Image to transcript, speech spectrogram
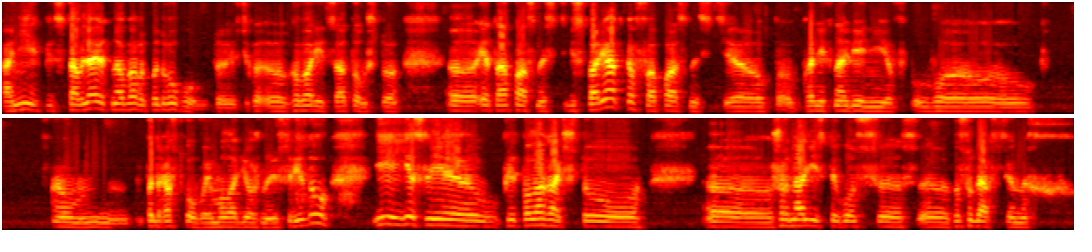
Они представляют наоборот по-другому. То есть э, говорится о том, что э, это опасность беспорядков, опасность э, проникновения в, в подростковую и молодежную среду. И если предполагать, что журналисты гос, государственных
